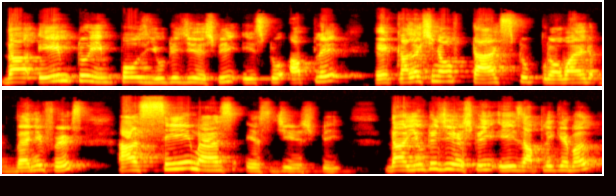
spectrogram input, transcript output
the aim to impose UTGST is to apply a collection of tax to provide benefits as same as SGST. The UTGST is applicable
